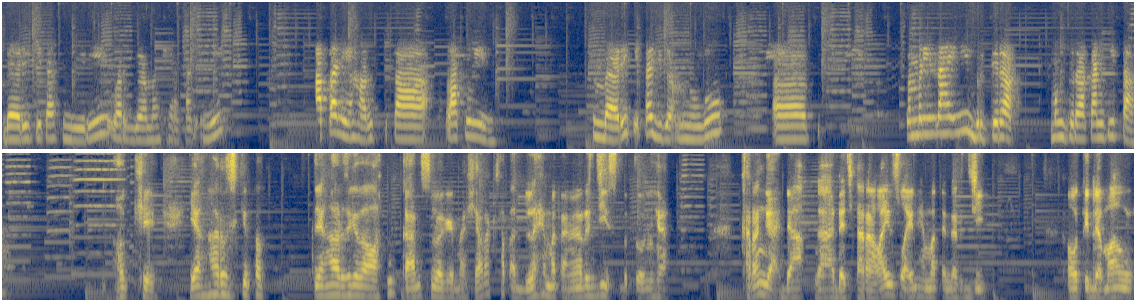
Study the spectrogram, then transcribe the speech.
dari kita sendiri warga masyarakat ini apa nih yang harus kita lakuin? Sembari kita juga menunggu uh, pemerintah ini bergerak, menggerakkan kita. Oke, yang harus kita yang harus kita lakukan sebagai masyarakat adalah hemat energi sebetulnya. Karena nggak ada nggak ada cara lain selain hemat energi. Mau tidak mau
